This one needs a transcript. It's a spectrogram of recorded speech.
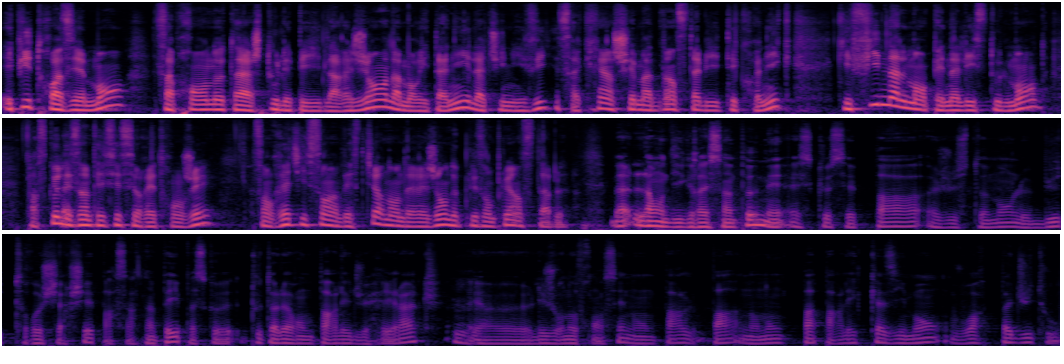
Et puis troisièmement, ça prend en otage tous les pays de la région, la Mauritanie, la Tunisie, et ça crée un schéma d'instabilité chronique qui finalement pénalise tout le monde parce que les investisseurs étrangers sont réticents à investir dans des régions de plus en plus instables. Bah, là, on digresse un peu, mais est-ce que c'est pas justement le but recherché par certains pays? Parce que tout à l'heure, on parlait du Hirak, mhm. euh, les journaux français n'en parlent pas, n'en ont pas parlé quasiment, voire pas du tout.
